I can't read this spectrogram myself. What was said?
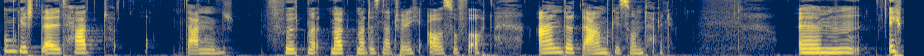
umgestellt hat, dann man, merkt man das natürlich auch sofort an der Darmgesundheit. Ähm, ich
